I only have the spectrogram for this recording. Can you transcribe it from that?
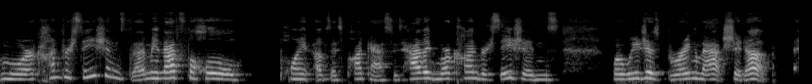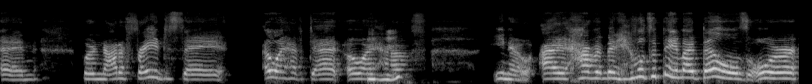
more conversations. I mean, that's the whole point of this podcast is having more conversations where we just bring that shit up and we're not afraid to say, "Oh, I have debt. Oh, I Mhm. have you know, I haven't been able to pay my bills or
